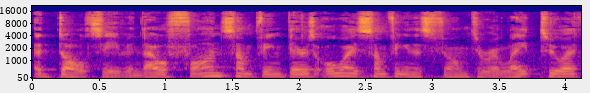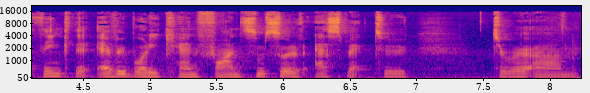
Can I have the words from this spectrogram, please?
adults, even they will find something. There's always something in this film to relate to. I think that everybody can find some sort of aspect to to um,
